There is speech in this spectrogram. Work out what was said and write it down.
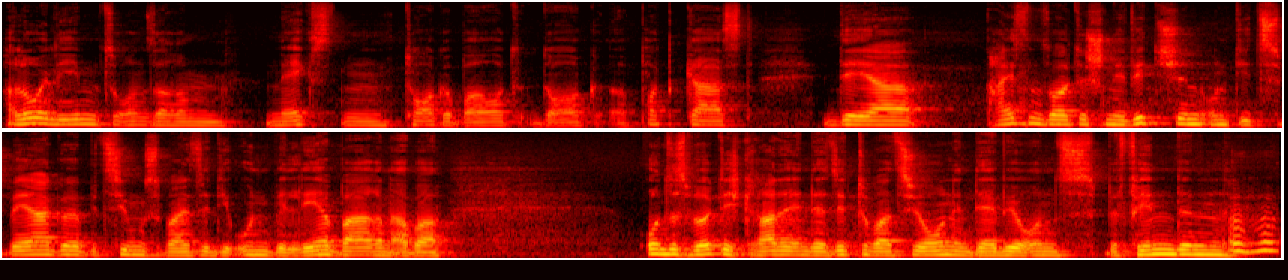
Hallo ihr Lieben zu unserem nächsten Talk About Dog Podcast, der heißen sollte Schneewittchen und die Zwerge beziehungsweise die Unbelehrbaren, aber uns ist wirklich gerade in der Situation, in der wir uns befinden, mhm.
